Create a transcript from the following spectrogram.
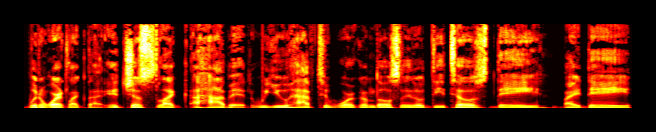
wouldn't work like that. It's just like a habit. You have to work on those little details day by day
